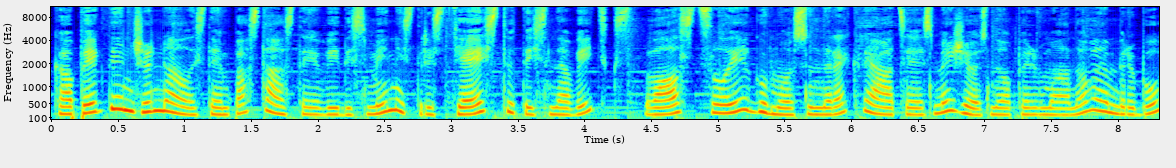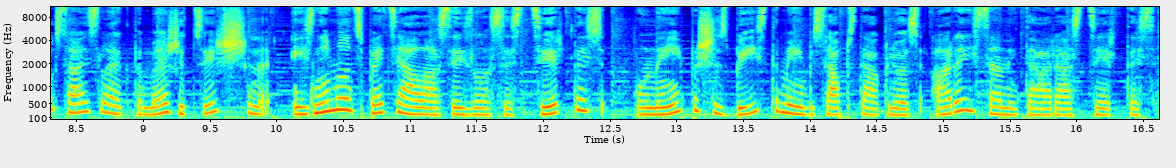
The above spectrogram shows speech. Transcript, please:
Kā piekdienas žurnālistiem pastāstīja vidas ministrs Ķēstutis Navicks, valsts liegumos un rekreācijas mežos no 1. novembra būs aizliegta meža ciršana, izņemot speciālās izlases cirtes un īpašas bīstamības apstākļos arī sanitārās cirtes.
